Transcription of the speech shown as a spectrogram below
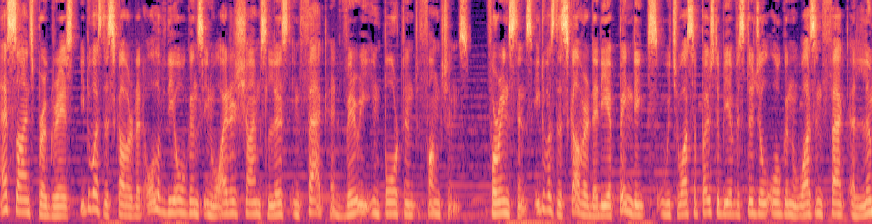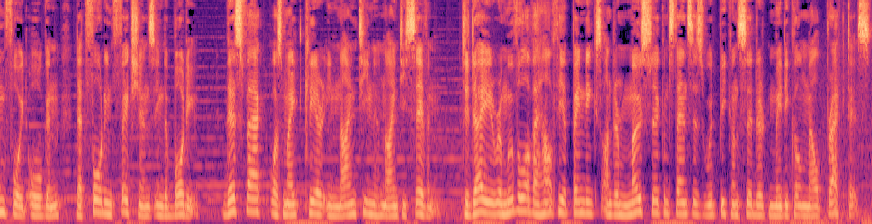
As science progressed, it was discovered that all of the organs in Wiedersheim's list in fact had very important functions. For instance, it was discovered that the appendix, which was supposed to be a vestigial organ, was in fact a lymphoid organ that fought infections in the body. This fact was made clear in 1997. Today, removal of a healthy appendix under most circumstances would be considered medical malpractice.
